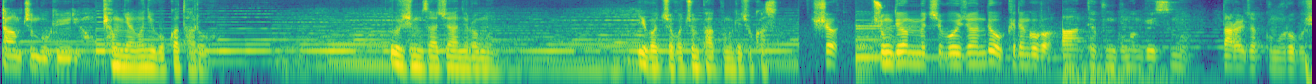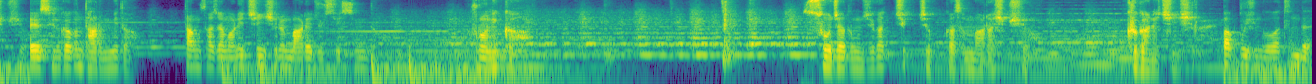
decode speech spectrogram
다음 주 목요일이요. 평양은 이곳과 다르 의심사지 아니라면 이것저것 좀 바꾸는 게 좋겠어 샷 중대한 매치 보이지 않는데 어떻게 된 거가? 나한테 궁금한 게 있으면 나를 잡고 물어보십시오. 내 생각은 다릅니다. 당사자만이 진실을 말해줄 수 있습니다. 그러니까 소자 동지가 직접 가서 말하십시오. 그간의 진실을. 바쁘신 것 같은데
